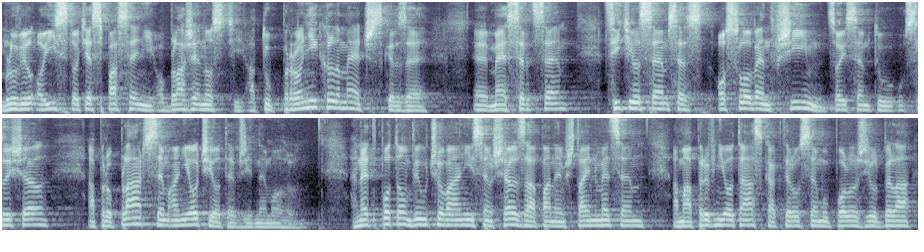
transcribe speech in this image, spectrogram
Mluvil o jistotě spasení, o blaženosti a tu pronikl meč skrze eh, mé srdce. Cítil jsem se osloven vším, co jsem tu uslyšel a pro pláč jsem ani oči otevřít nemohl. Hned po tom vyučování jsem šel za panem Steinmecem a má první otázka, kterou jsem mu položil, byla,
